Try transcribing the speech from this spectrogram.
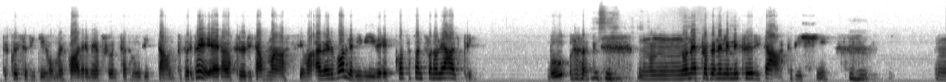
Per questo ti dico, mio padre mi ha influenzato così tanto. Per me era la priorità massima, avere voglia di vivere. Cosa pensano gli altri? Boh, sì. non, non, è proprio nelle mie priorità, capisci? Mm-hmm. Mm.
